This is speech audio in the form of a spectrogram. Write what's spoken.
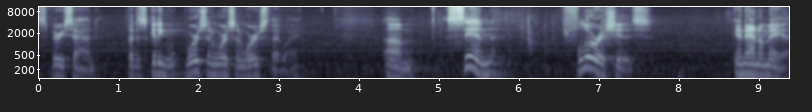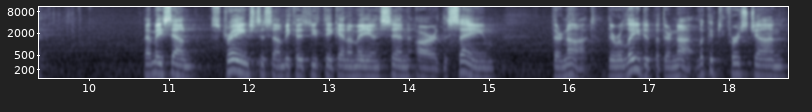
It's very sad, but it's getting worse and worse and worse that way. Um, sin flourishes in anomia. That may sound strange to some because you think anomia and sin are the same. They're not. They're related, but they're not. Look at 1 John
